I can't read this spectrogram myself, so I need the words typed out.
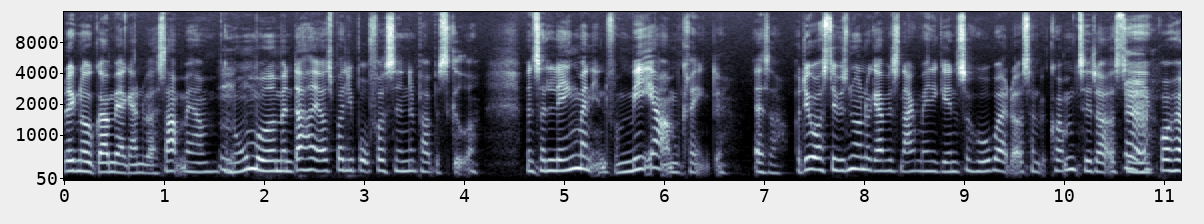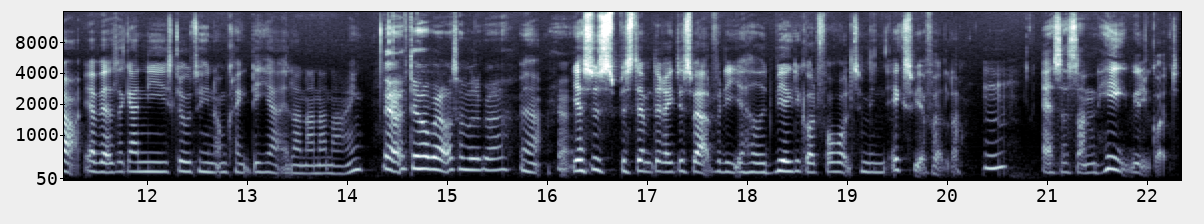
Det er ikke noget at gøre med, at jeg gerne vil være sammen med ham på Mm. nogen måde, men der havde jeg også bare lige brug for at sende et par beskeder. Men så længe man informerer omkring det, altså, og det er jo også det, hvis nu han gerne vil snakke med hende igen, så håber jeg da også, at han vil komme til dig og sige, Ja. prøv at høre, jeg vil altså gerne lige skrive til hende omkring det her, eller nej, nej, nej, ikke? Ja, det håber jeg også, han ville gøre. Ja. Ja. Jeg synes bestemt, det er rigtig svært, fordi jeg havde et virkelig godt forhold til mine eks Mm. Altså sådan helt vildt godt.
